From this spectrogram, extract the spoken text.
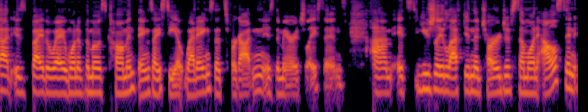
that is, by the way, one of the most common things I see at weddings that's forgotten is the marriage license. Um, it's usually left in the charge of someone else. And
